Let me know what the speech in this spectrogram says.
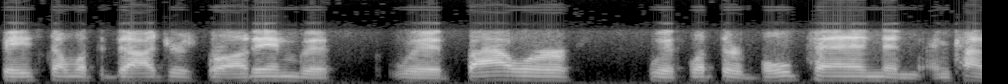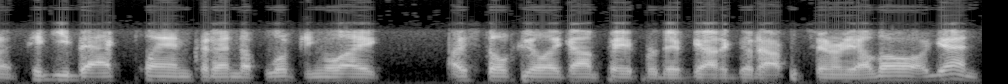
based on what the Dodgers brought in with with Bauer, with what their bullpen and, and kind of piggyback plan could end up looking like, I still feel like on paper they've got a good opportunity. Although again,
